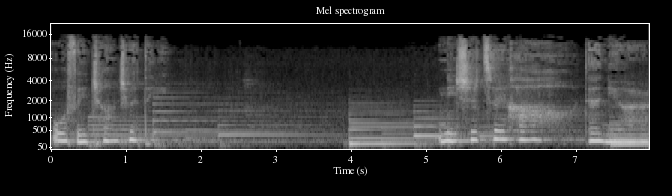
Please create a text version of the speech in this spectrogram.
我非常确定，你是最好的女儿，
